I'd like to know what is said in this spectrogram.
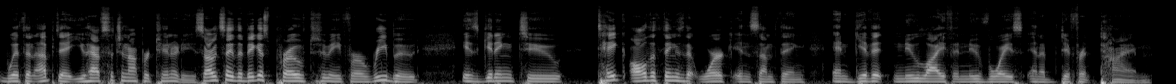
with an update you have such an opportunity. So I would say the biggest pro to me for a reboot is getting to take all the things that work in something and give it new life and new voice in a different time.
